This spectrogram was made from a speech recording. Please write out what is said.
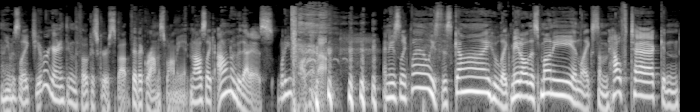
And he was like, Do you ever hear anything in the focus groups about Vivek Ramaswamy? And I was like, I don't know who that is. What are you talking about? and he's like, Well, he's this guy who like made all this money and like some health tech and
